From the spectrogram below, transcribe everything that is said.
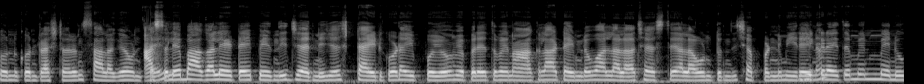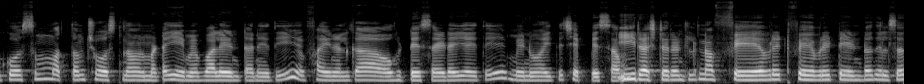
కొన్ని కొన్ని రెస్టారెంట్స్ అలాగే ఉంటాయి. అసలే బాగా లేట్ అయిపోయింది. జర్నీ చేసి టైట్ కూడా అయిపోయాం. విపరీతమైన ఆకలి. ఆ టైంలో వాళ్ళు అలా చేస్తే ఎలా ఉంటుంది చెప్పండి మీరే ఇక్కడైతే మేము మెనూ కోసం మొత్తం చూస్తున్నాం అనమాట ఏమి ఇవ్వాలి ఏంటనేది. ఫైనల్గా ఒకటి డిసైడ్ అయ్యి అయితే మెనూ అయితే చెప్పేసాం ఈ రెస్టారెంట్లో నా ఫేవరెట్ ఫేవరెట్ ఏంటో తెలుసా?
